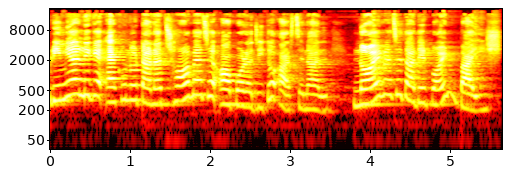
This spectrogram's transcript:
প্রিমিয়ার লিগে এখনও টানা ছ ম্যাচে অপরাজিত আর্সেনাল। নয় ম্যাচে তাদের পয়েন্ট বাইশ।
